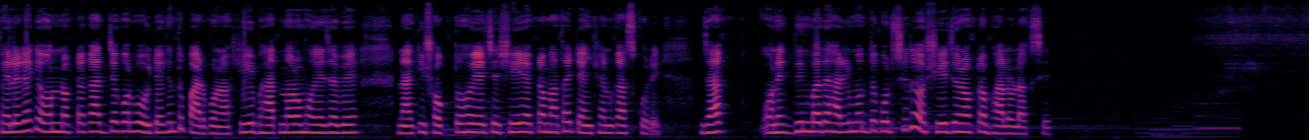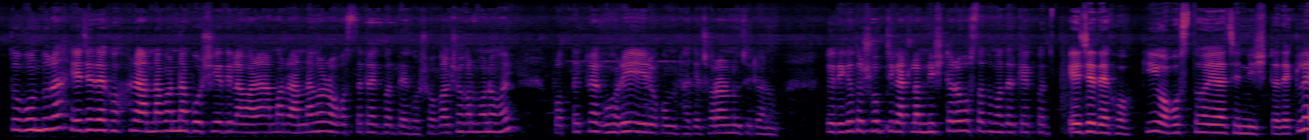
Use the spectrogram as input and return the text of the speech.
ফেলে রেখে অন্য একটা কাজ যে করব, ওইটা কিন্তু পারব না। সেই ভাত নরম হয়ে যাবে, নাকি শক্ত হয়েছে সেই একটা মাথায় টেনশন কাজ করে। যাক অনেক দিন বাদে হাঁড়ির মধ্যে করছি তো সেই জন্য একটা ভালো লাগছে। তো বন্ধুরা, এই যে দেখো রান্না বান্না বসিয়ে দিলাম। আর আমার রান্নাঘরের অবস্থাটা একবার দেখো। সকাল সকাল মনে হয় প্রত্যেকটা ঘরেই এরকম থাকে, ছড়ানো ছিটানো। তো এদিকে তো সবজি কাটলাম নিষ্ঠার অবস্থা তোমাদেরকে একবার এই যে দেখো, কি অবস্থা হয়ে আছে নিষ্ঠা দেখলে?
